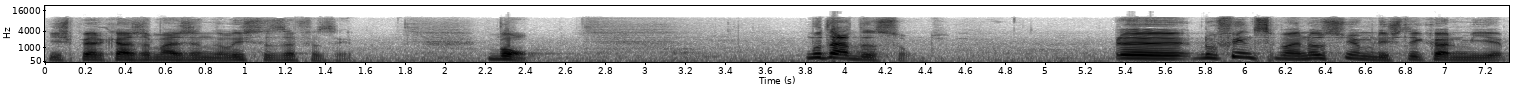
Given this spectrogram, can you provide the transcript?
E espero que haja mais jornalistas a fazer. Bom, mudar de assunto. Uh, no fim de semana, o Sr. Ministro da Economia,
